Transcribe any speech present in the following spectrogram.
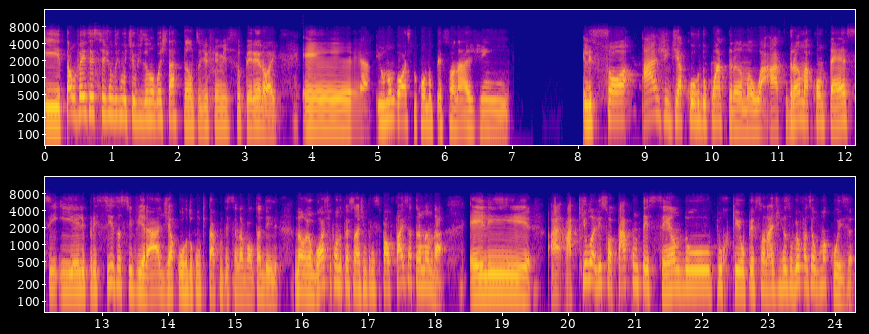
e talvez esse seja um dos motivos de eu não gostar tanto de filmes de super-herói. É, eu não gosto quando o personagem ele só age de acordo com a trama. A, a, trama acontece e ele precisa se virar de acordo com o que está acontecendo à volta dele. Não, eu gosto quando o personagem principal faz a trama andar. Ele. A, aquilo ali só está acontecendo porque o personagem resolveu fazer alguma coisa.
